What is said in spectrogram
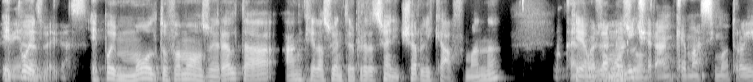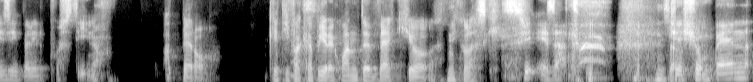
e, poi, Vegas. e poi molto famoso in realtà anche la sua interpretazione di Charlie Kaufman, okay, che è un famoso... lì c'era anche Massimo Troisi per il postino. Ah però, che ti fa capire quanto è vecchio Nicolas Cage. Sì, esatto. esatto. C'è Sean Penn,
